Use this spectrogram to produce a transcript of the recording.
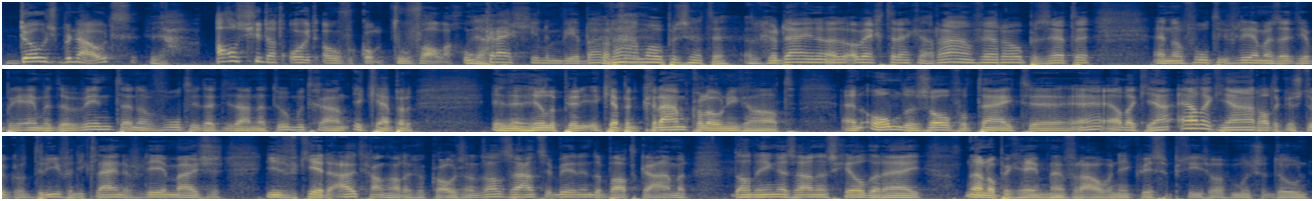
doodsbenauwd. Ja. Als je dat ooit overkomt, toevallig, hoe krijg je hem weer buiten? Raam openzetten, gordijnen wegtrekken, raam ver openzetten. En dan voelt die vleermuis dat hij op een gegeven moment de wind en dan voelt hij dat hij daar naartoe moet gaan. Ik heb er in een hele periode. Ik heb een kraamkolonie gehad. En om de zoveel tijd, eh, elk, jaar, elk jaar had ik een stuk of drie van die kleine vleermuisjes die de verkeerde uitgang hadden gekozen. En dan zaten ze weer in de badkamer. Dan hingen ze aan een schilderij. Nou, en op een gegeven moment, mijn vrouw en ik wisten precies wat we moesten doen.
